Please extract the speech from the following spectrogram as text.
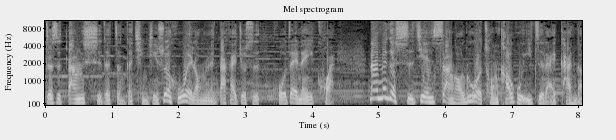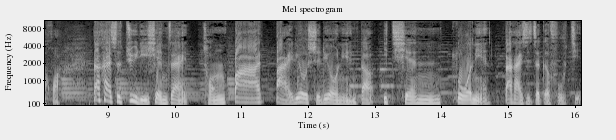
这是当时的整个情形。所以虎尾龙人大概就是活在那一块。那那个时间上哦，如果从考古遗址来看的话，大概是距离现在从八百六十六年到一千多年，大概是这个附近，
